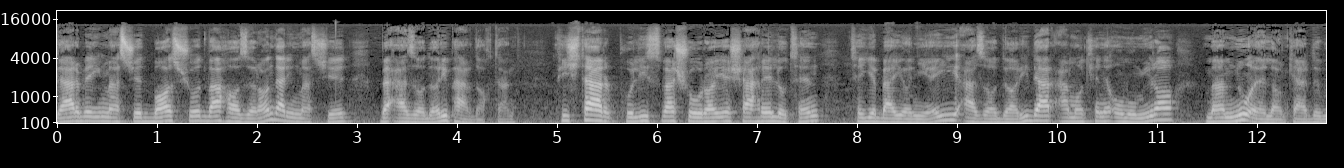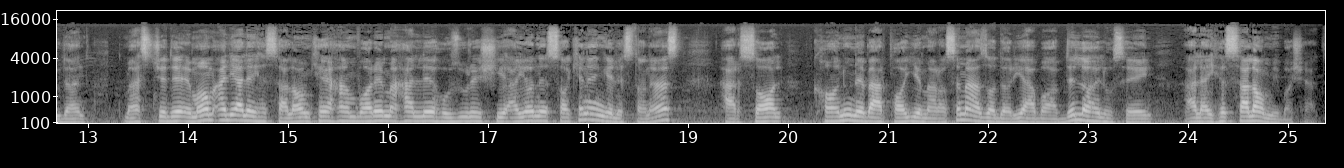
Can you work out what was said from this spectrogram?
درب این مسجد باز شد و حاضران در این مسجد به عزاداری پرداختند. پیشتر پلیس و شورای شهر لوتن طی بیانیه‌ای عزاداری در اماکن عمومی را ممنوع اعلام کرده بودند. مسجد امام علی علیه السلام که همواره محل حضور شیعیان ساکن انگلستان است هر سال کانون برپایی مراسم عزاداری ابا عبدالله الحسین علیه السلام می باشد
